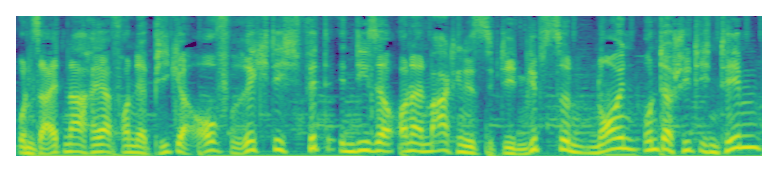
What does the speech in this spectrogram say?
und seid nachher von der Pike auf richtig fit in dieser Online-Marketing-Disziplin. Gibt es zu neun unterschiedlichen Themen,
